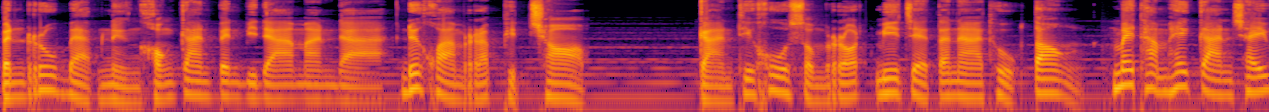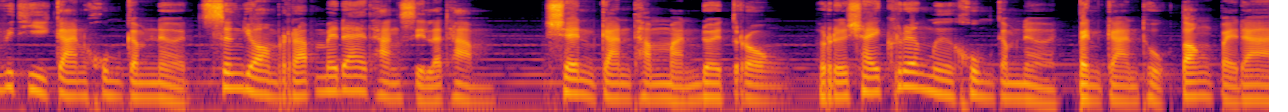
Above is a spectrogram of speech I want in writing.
เป็นรูปแบบหนึ่งของการเป็นบิดามารดาด้วยความรับผิดชอบ การที่คู่สมรสมีเจตนาถูกต้อง ไม่ทำให้การใช้วิธีการคุมกำเนิด ซึ่งยอมรับไม่ได้ทางศีลธรรม เช่นการทำหมันโดยตรง หรือใช้เครื่องมือคุมกำเนิดเป็นการถูกต้องไปได้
